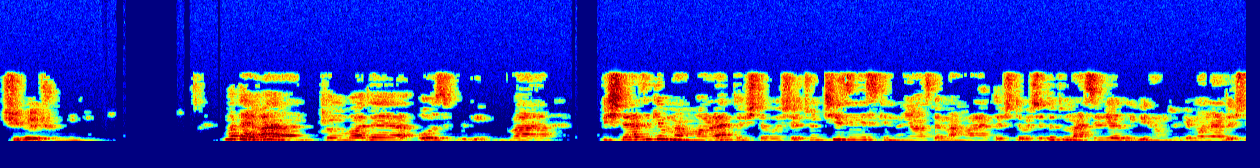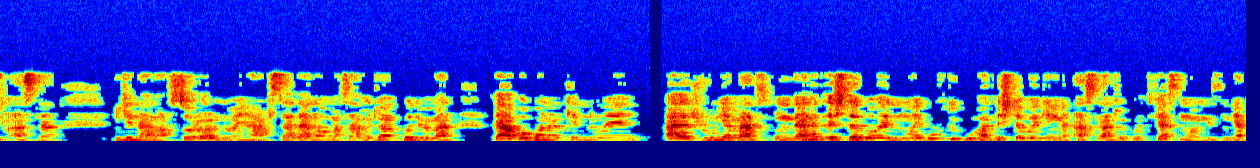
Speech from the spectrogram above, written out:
چی بهشون میگی؟ ما دقیقا دنبال عضو بودیم و بیشتر از اینکه مهارت داشته باشه چون چیزی نیست که نیاز به مهارت داشته باشه تو تو مسیر یاد می‌گیری همونطور که ما نداشتیم. اصلا اینکه نرم افزارا نوع حرف زدن و مثلا می‌تونم کلی به من دعوا کنن که نوع از روی متن خوندنت اشتباه نوع گفتگوهات اشتباهه که این اصلا تو پادکست مهم نیست. میگم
